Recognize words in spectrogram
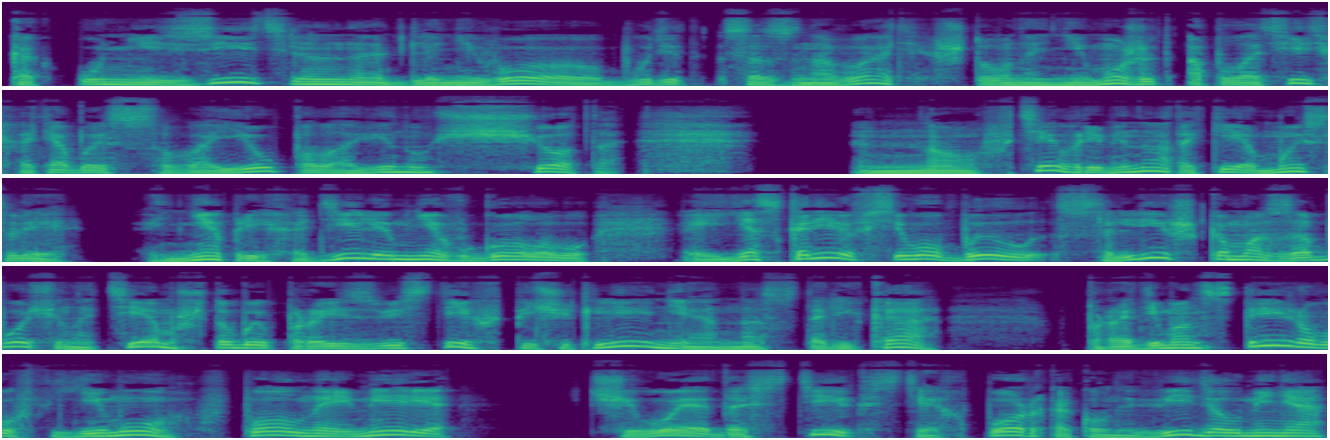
как унизительно для него будет сознавать, что он не может оплатить хотя бы свою половину счета, но в те времена такие мысли не приходили мне в голову, я, скорее всего, был слишком озабочен тем, чтобы произвести впечатление на старика, продемонстрировав ему в полной мере, чего я достиг с тех пор, как он видел меня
